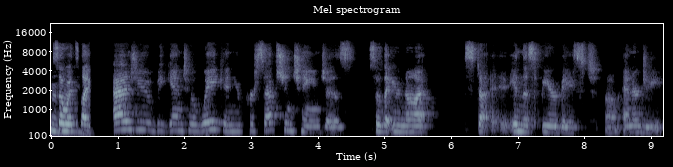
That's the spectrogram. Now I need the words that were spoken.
Mm-hmm. So it's like as you begin to awaken, your perception changes so that you're not stuck in this fear based um, energy.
